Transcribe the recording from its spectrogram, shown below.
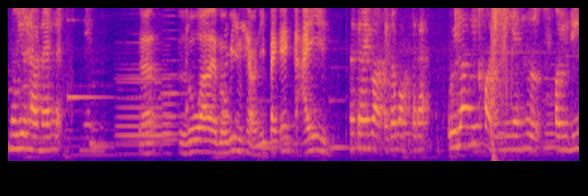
หนูอยู่แถวนั้นแหละเนียนแล้วรั้วอะไรมาวิ่งแถวนี้ไปไกลเราจะไม่บอกแต่ก็บอกซะละอุ้ยรอบนี้ขอเนียนๆเถอะขออยู่นิ่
